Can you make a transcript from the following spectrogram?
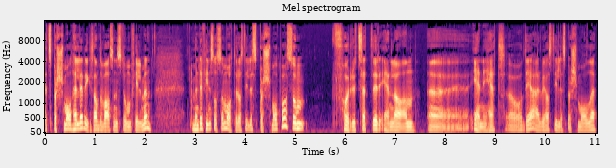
et spørsmål heller. ikke sant? Hva syns du om filmen? Men det finnes også måter å stille spørsmål på som forutsetter en eller annen eh, enighet. Og det er ved å stille spørsmålet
